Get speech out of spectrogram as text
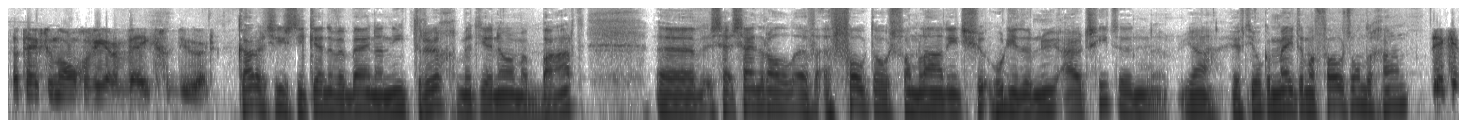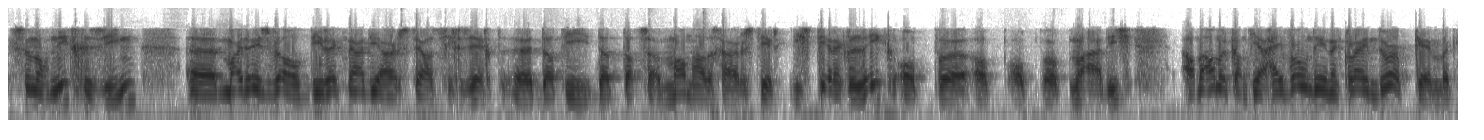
Dat heeft toen ongeveer een week geduurd. Karadzic die kennen we bijna niet terug met die enorme baard. Uh, zijn er al uh, foto's van Mladic, hoe die er nu uitziet? En, ja, heeft hij ook een metamorfose ondergaan? Ik heb ze nog niet gezien. Uh, maar er is wel direct na die arrestatie gezegd dat, die, dat, dat ze een man hadden gearresteerd... die sterk leek op, op, op, op Mladic. Aan de andere kant, ja, hij woonde in een klein dorp kennelijk.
